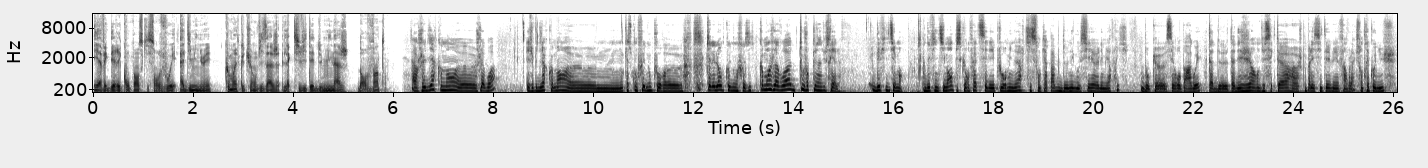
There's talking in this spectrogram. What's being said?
et avec des récompenses qui sont vouées à diminuer, comment est-ce que tu envisages l'activité de minage dans 20 ans? Alors, je vais dire comment euh, je la vois. Et je vais dire comment, euh, qu'est-ce qu'on fait nous pour, euh, quelle est l'angle que nous on choisit. Comment je la vois Toujours plus industrielle, définitivement. Définitivement, puisque en fait, c'est les plus gros mineurs qui sont capables de négocier euh, les meilleurs prix. Donc c'est vrai au Paraguay. Tu as, des géants du secteur, je peux pas les citer, mais enfin voilà, ils sont très connus,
